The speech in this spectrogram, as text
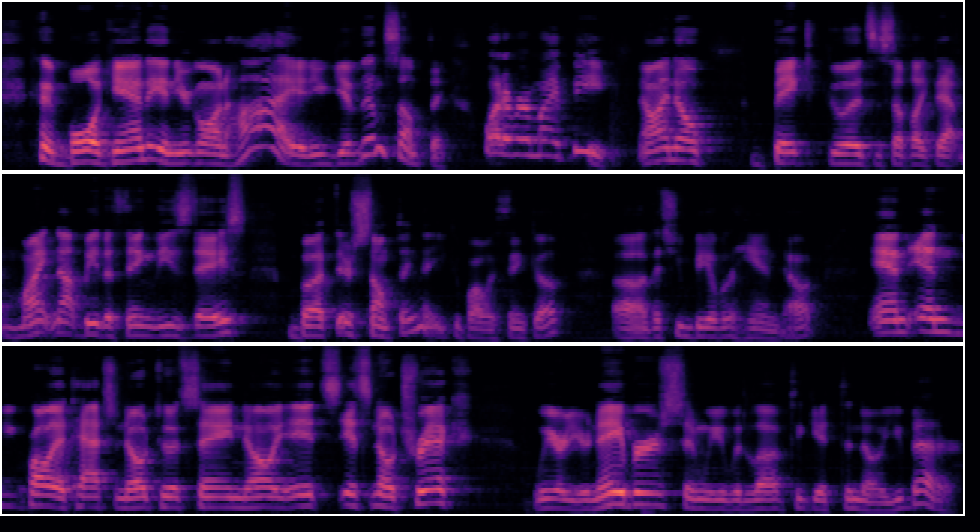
a bowl of candy, and you're going, "Hi," and you give them something, whatever it might be. Now, I know baked goods and stuff like that might not be the thing these days, but there's something that you could probably think of uh, that you'd be able to hand out. And, and you probably attach a note to it saying, no, it's, it's no trick. We are your neighbors, and we would love to get to know you better.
